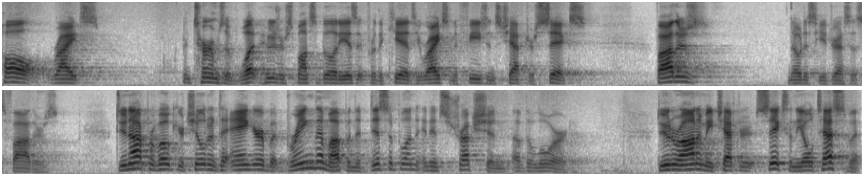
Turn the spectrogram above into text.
Paul writes in terms of what whose responsibility is it for the kids. He writes in Ephesians chapter 6, Fathers, notice he addresses fathers. Do not provoke your children to anger, but bring them up in the discipline and instruction of the Lord. Deuteronomy chapter 6 in the Old Testament.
